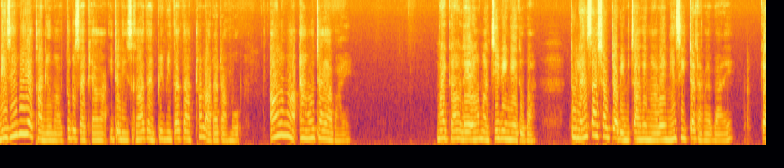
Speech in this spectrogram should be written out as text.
မေးစည်းပြီးတဲ့အခါမျိုးမှာသူ့ပါဇက်ဖျားကအီတလီစကားသံပြပြတတ်တာထွက်လာတတ်တာမို့အားလုံးကအံ့ဩကြရပါတယ်။ မိုက်ကလေတော့မှကြီးပြင်းခဲ့သူပါ။သူလမ်းဆလျှောက်တက်ပြီးမကြခင်မှာပဲမြင်းစီတက်လာခဲ့ပါတယ်။ကံ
